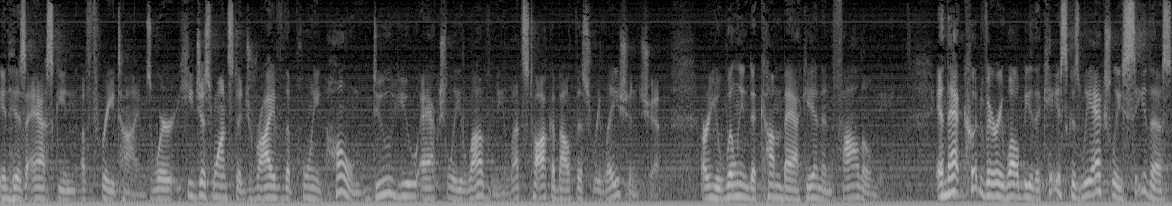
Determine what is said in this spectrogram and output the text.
in his asking of three times, where he just wants to drive the point home. Do you actually love me? Let's talk about this relationship. Are you willing to come back in and follow me? And that could very well be the case because we actually see this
